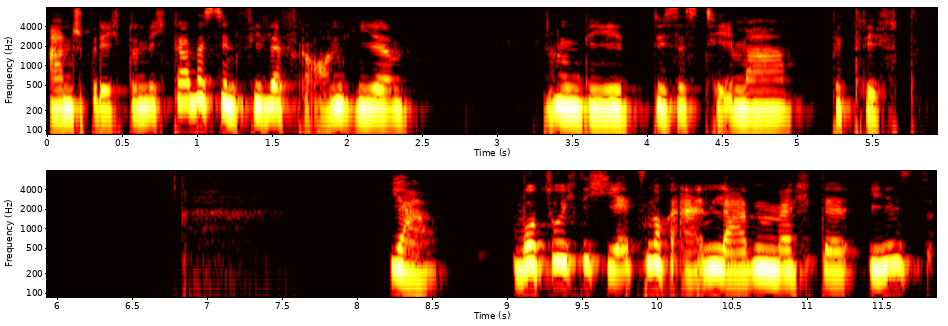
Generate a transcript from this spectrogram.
anspricht. Und ich glaube, es sind viele Frauen hier, die dieses Thema betrifft. Ja, wozu ich dich jetzt noch einladen möchte, ist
